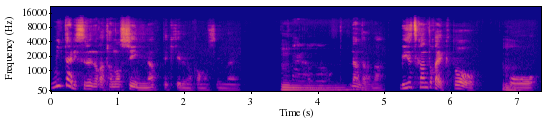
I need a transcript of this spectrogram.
見たりするのが楽しいになってきてるのかもしれない。うん。なんだろうな。美術館とか行くと、うん。こう、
